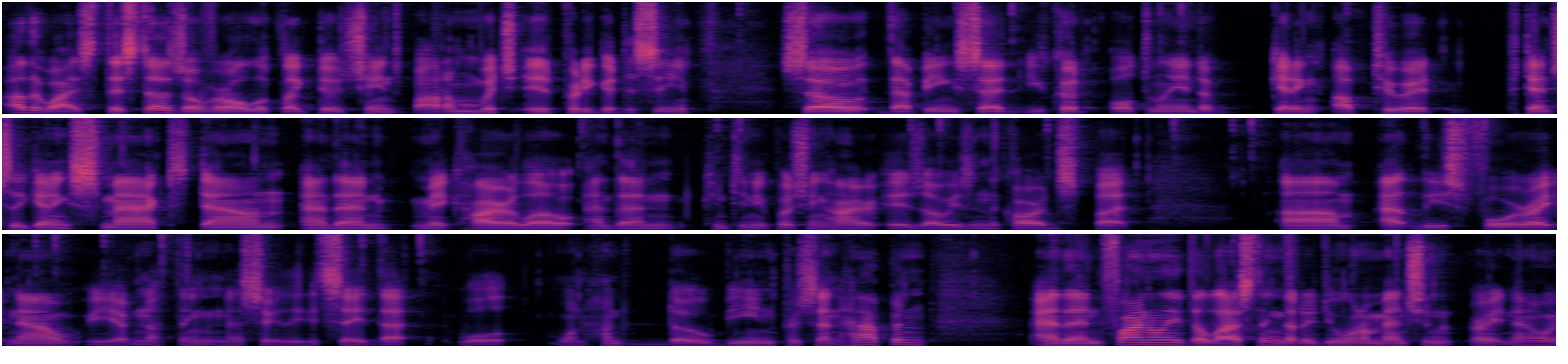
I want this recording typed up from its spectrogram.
Otherwise this does overall look like Dogechain's bottom which is pretty good to see. So that being said you could ultimately end up getting up to it potentially getting smacked down and then make higher low and then continue pushing higher is always in the cards but um, at least for right now we have nothing necessarily to say that will 100 bean percent happen. And then finally, the last thing that I do want to mention right now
